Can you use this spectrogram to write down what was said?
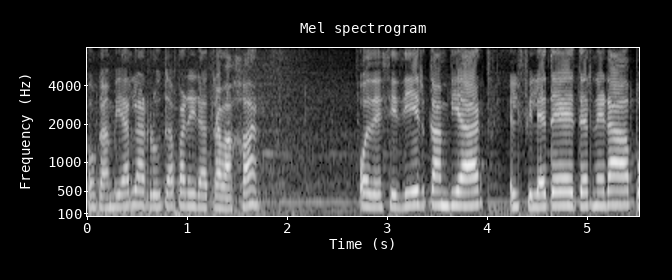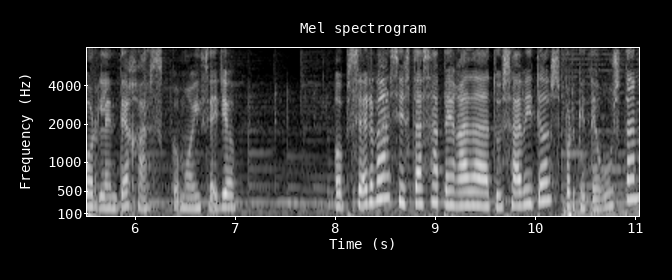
o cambiar la ruta para ir a trabajar. O decidir cambiar el filete de ternera por lentejas, como hice yo. Observa si estás apegada a tus hábitos porque te gustan,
